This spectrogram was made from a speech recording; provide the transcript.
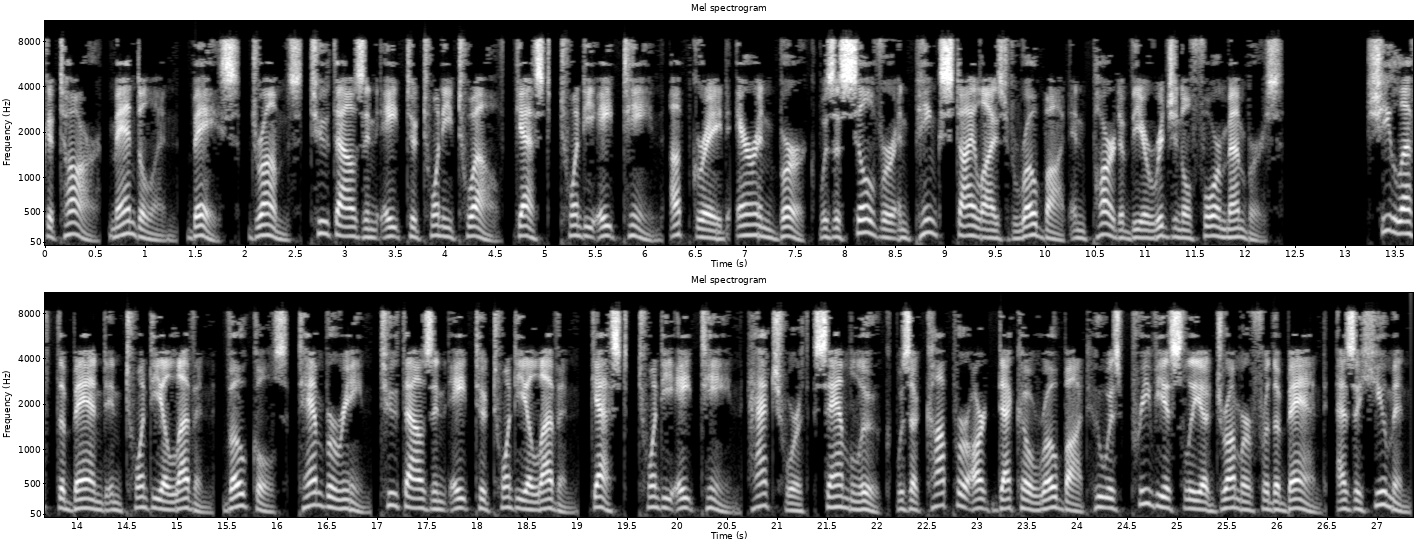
guitar, mandolin, bass, drums 2008 to 2012, guest 2018 upgrade Aaron Burke was a silver and pink stylized robot and part of the original four members. She left the band in 2011. Vocals: Tambourine 2008 to 2011. Guest 2018. Hatchworth Sam Luke was a copper art deco robot who was previously a drummer for the band as a human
